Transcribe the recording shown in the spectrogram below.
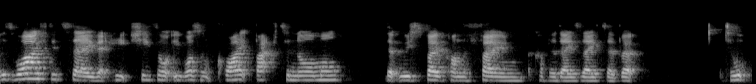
his wife did say that he she thought he wasn't quite back to normal. That we spoke on the phone a couple of days later, but to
